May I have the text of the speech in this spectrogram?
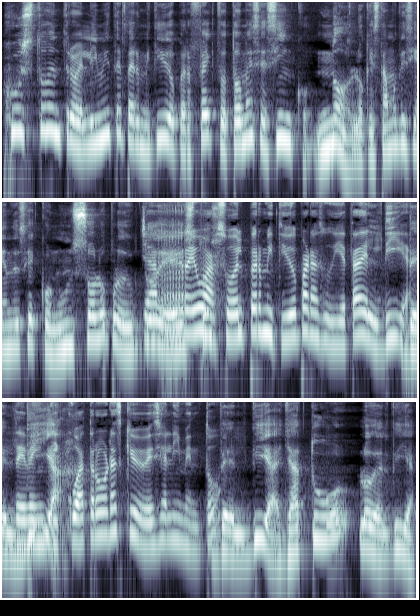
justo dentro del límite permitido, perfecto, tómese 5. No, lo que estamos diciendo es que con un solo producto Ya de estos, rebasó el permitido para su dieta del día. Del de día. 24 horas que bebé se alimentó. del día, ya tuvo lo del día.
